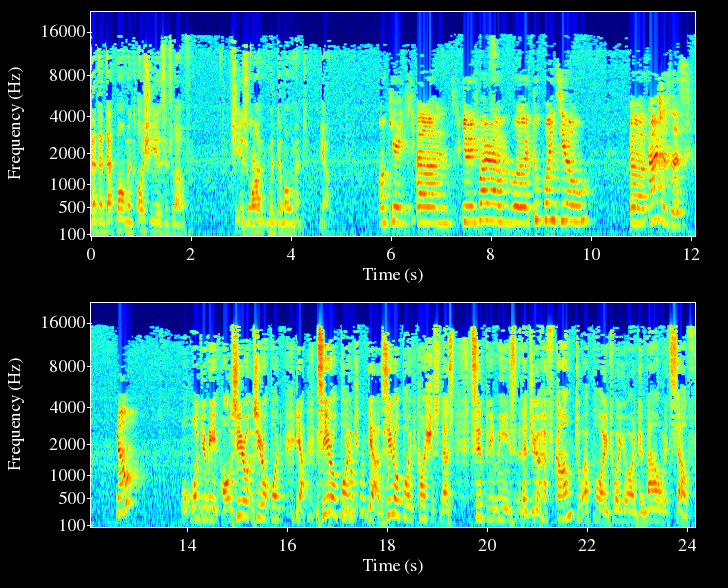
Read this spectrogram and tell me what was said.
that at that moment all she is is love. She is Yeah. one with the moment. Yeah. Okay. Um, you refer of uh, 2.0 uh, consciousness, no? What do you mean? Oh, zero, zero point, yeah, zero point, point. yeah, zero point consciousness simply means that you have come to a point where you are the now itself.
